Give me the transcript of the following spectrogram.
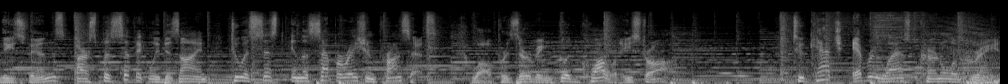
These fins are specifically designed to assist in the separation process while preserving good quality straw. To catch every last kernel of grain,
